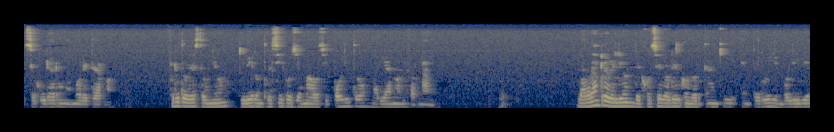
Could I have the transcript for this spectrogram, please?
se juraron amor eterno. Fruto de esta unión, tuvieron tres hijos llamados Hipólito, Mariano y Fernando. La gran rebelión de José Gabriel Condorcanqui en Perú y en Bolivia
